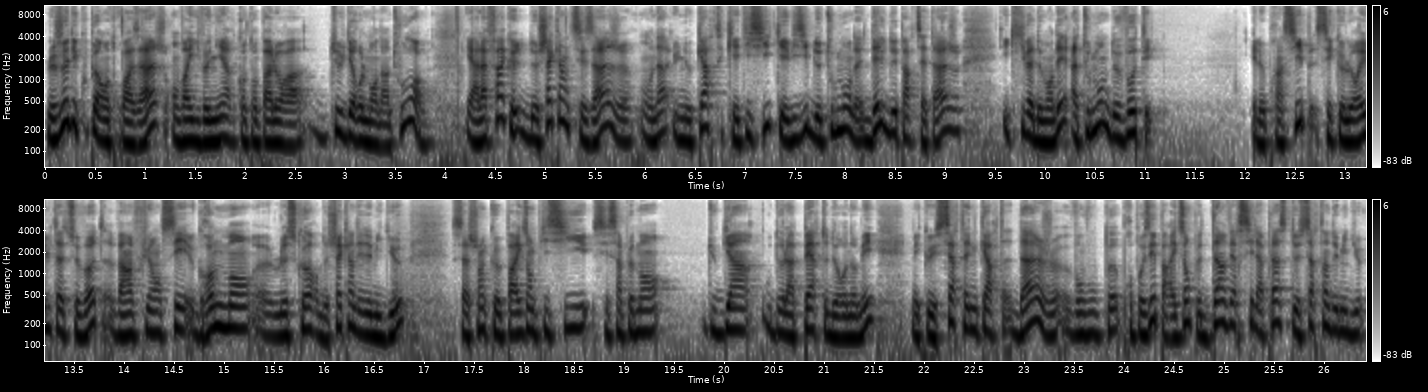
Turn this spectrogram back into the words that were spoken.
Le jeu est découpé en trois âges, on va y venir quand on parlera du déroulement d'un tour, et à la fin de chacun de ces âges, on a une carte qui est ici, qui est visible de tout le monde dès le départ de cet âge, et qui va demander à tout le monde de voter. Et le principe, c'est que le résultat de ce vote va influencer grandement euh, le score de chacun des demi-dieux, sachant que par exemple ici, c'est simplement du gain ou de la perte de renommée, mais que certaines cartes d'âge vont vous proposer par exemple d'inverser la place de certains demi-dieux.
